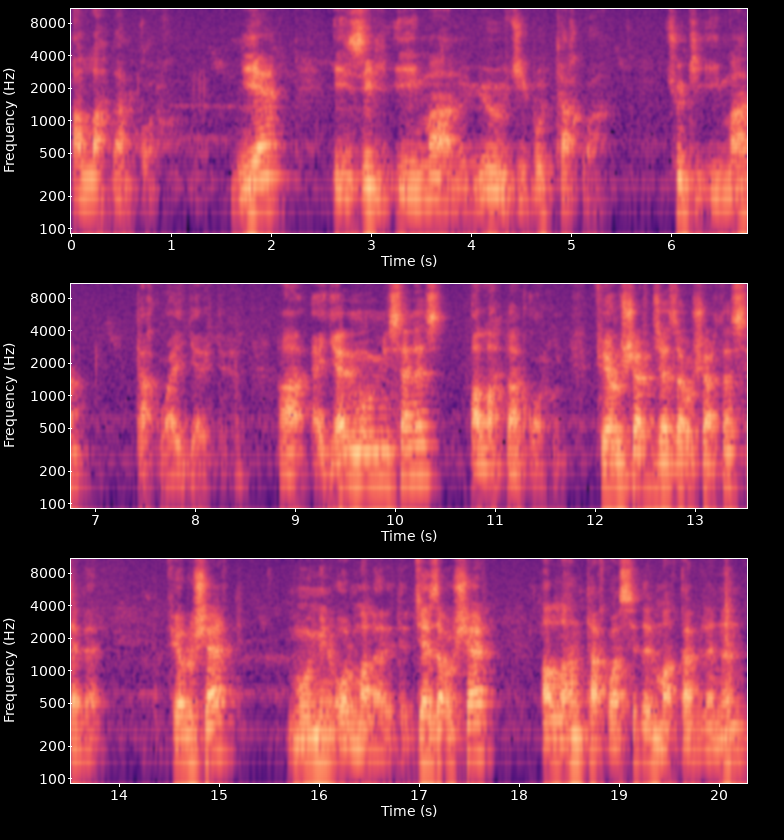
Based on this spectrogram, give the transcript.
Allah'tan korkun. Niye? İzil imanu yucibu takva. Çünkü iman takvayı gerektirir. Ha eğer müminseniz Allah'tan korkun. Fi'lu şart ceza şarta sebep. Fi'lu şart mümin olmalarıdır. Ceza şart Allah'ın takvasıdır, makablerinin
